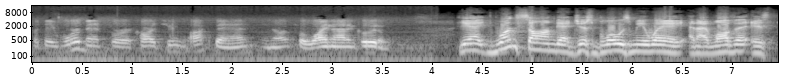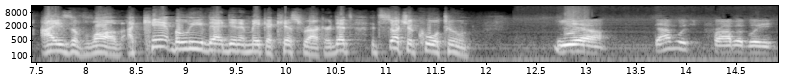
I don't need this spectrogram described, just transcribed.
but they were meant for a cartoon rock band. You know, so why not include them? Yeah, one song that just blows me away and I love it is Eyes of Love. I can't believe that didn't make a Kiss record. That's it's such a cool tune. Yeah, that was probably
